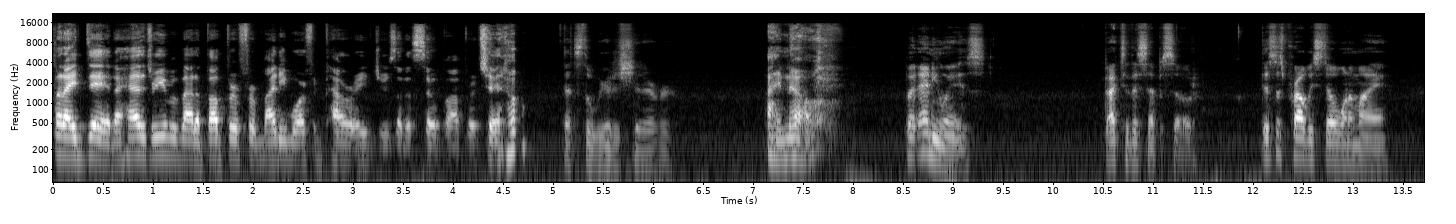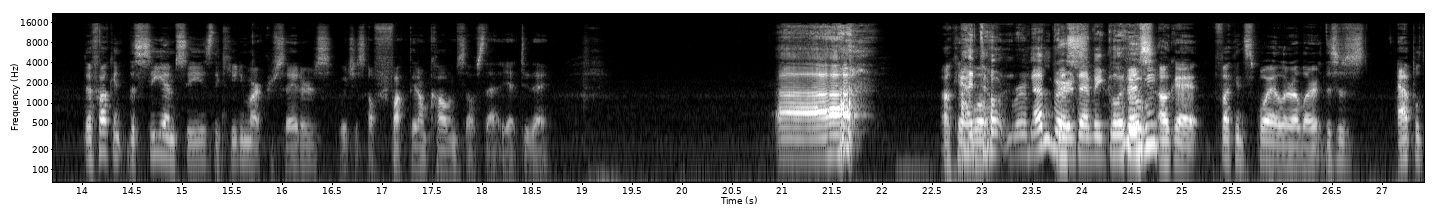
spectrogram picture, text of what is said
but I did. I had a dream about a bumper for Mighty Morphin Power Rangers on a soap opera channel. That's the weirdest shit ever. I know. But anyways, back to this episode. This is probably still one of my the fucking the CMCs, the Cutie Mark Crusaders, which is oh fuck, they don't call themselves that yet, do they? Uh, Okay, I well, don't remember this- Debbie Gloom. this okay, fucking spoiler alert. This is Apple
